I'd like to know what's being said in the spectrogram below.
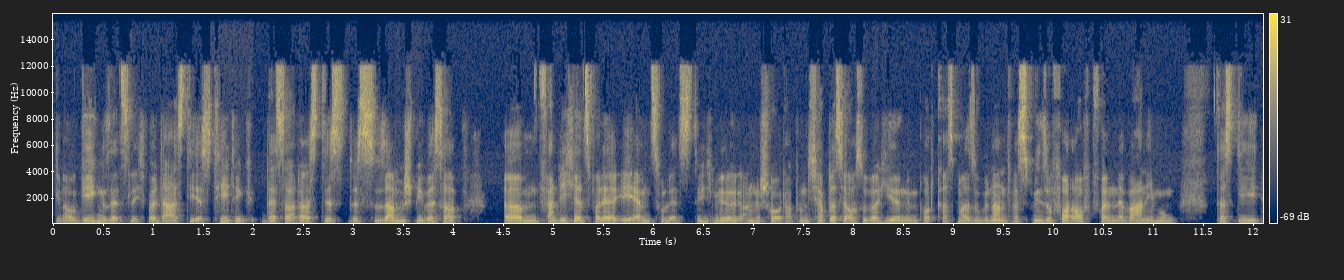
genau gegensätzlich, weil da ist die Ästhetik besser, da ist das, das Zusammenspiel besser. Ähm, fand ich jetzt bei der EM zuletzt, die ich mir angeschaut habe. Und ich habe das ja auch sogar hier in dem Podcast mal so genannt. Was mir sofort aufgefallen in der Wahrnehmung, dass die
